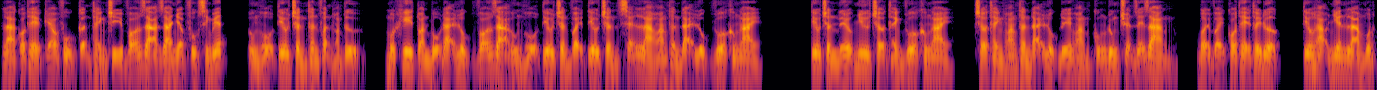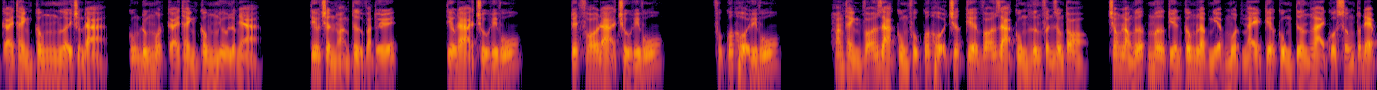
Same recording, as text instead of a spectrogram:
là có thể kéo phụ cận thành trì võ giả gia nhập phục sinh biết, ủng hộ tiêu trần thân phận hoàng tử. Một khi toàn bộ đại lục võ giả ủng hộ tiêu trần vậy tiêu trần sẽ là hoang thần đại lục vua không ai. Tiêu trần nếu như trở thành vua không ai, trở thành hoang thần đại lục đế hoàng cũng đúng chuyện dễ dàng, bởi vậy có thể thấy được, tiêu hạo nhiên là một cái thành công người trưởng đà, cũng đúng một cái thành công như lực nhà. Tiêu trần hoàng tử và tuế. Tiêu đà chủ vi vũ. Tuyết phó đà chủ vi vũ. Phục quốc hội vi vũ. Hoang thành võ giả cùng phục quốc hội trước kia võ giả cùng hưng phấn giống to, trong lòng ước mơ kiến công lập nghiệp một ngày kia cùng tương lai cuộc sống tốt đẹp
